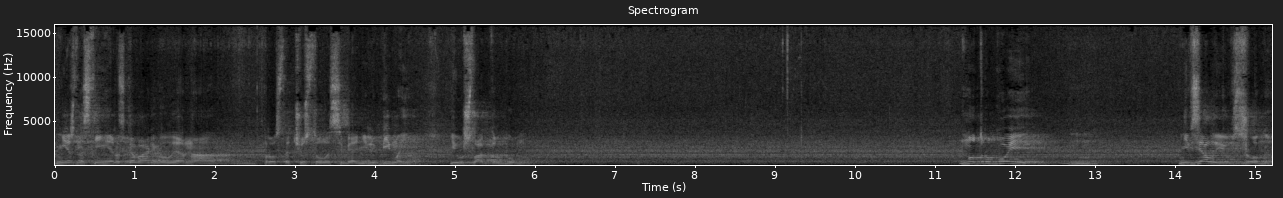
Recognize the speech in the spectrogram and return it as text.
нежно с ней не разговаривал, и она просто чувствовала себя нелюбимой и ушла к другому. Но другой не взял ее в жены,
